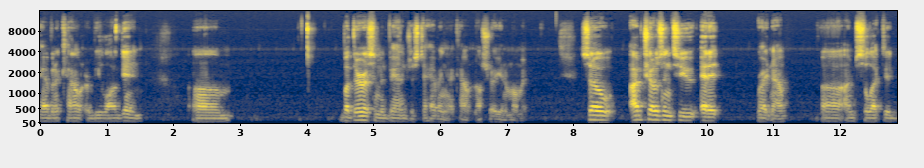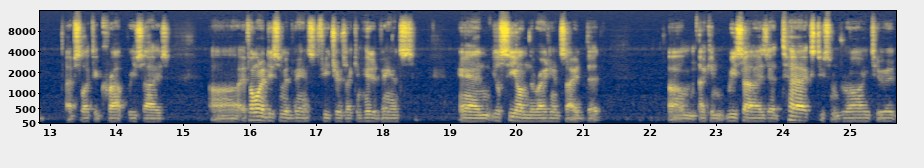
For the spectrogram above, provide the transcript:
have an account or be logged in. Um, but there are some advantages to having an account, and I'll show you in a moment. So I've chosen to edit right now. Uh, I'm selected. I've selected crop, resize. Uh, if I want to do some advanced features, I can hit advanced, and you'll see on the right hand side that um, I can resize, add text, do some drawing to it,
